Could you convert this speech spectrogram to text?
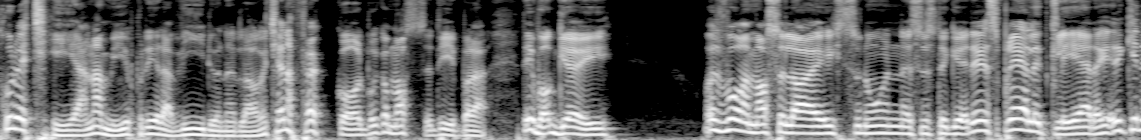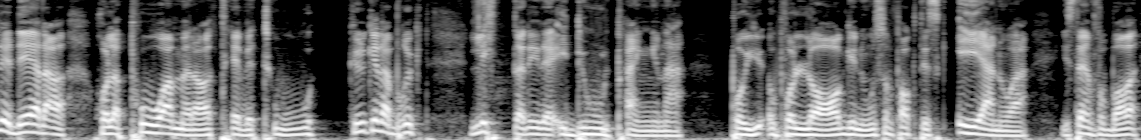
Tror du jeg tjener mye på de der videoene jeg lager? Jeg tjener fuck all, bruker masse tid på det. Det er bare gøy. Og så får jeg masse likes, og noen syns det er gøy. Det sprer litt glede. Er ikke det det dere holder på med, da, TV2? Kunne ikke dere brukt litt av de der Idol-pengene på, på, å lage noe som faktisk er noe, istedenfor bare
